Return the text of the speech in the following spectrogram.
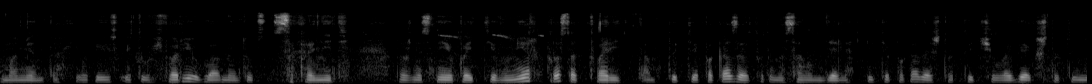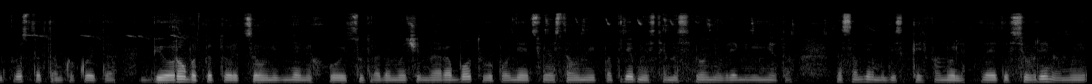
в моментах. И вот эту эйфорию главное тут сохранить Нужно с ней пойти в мир, просто творить там. Тут тебе показывает, кто ты на самом деле. Тут тебе показывает, что ты человек, что ты не просто там какой-то биоробот, который целыми днями ходит с утра до ночи на работу, выполняет свои основные потребности, а на себя у него времени нету. На самом деле мы здесь кайфанули. За это все время мы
